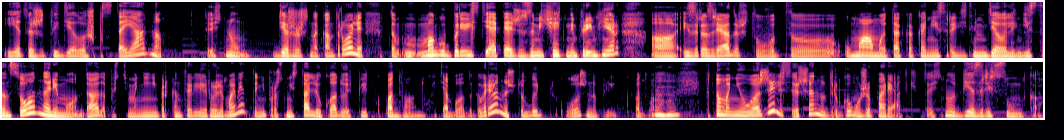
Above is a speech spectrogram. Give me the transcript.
и это же ты делаешь постоянно, то есть, ну, держишь на контроле. Там, могу привести, опять же, замечательный пример а, из разряда, что вот э, у мамы, так как они с родителями делали дистанционно ремонт, да, допустим, они не проконтролировали момент, они просто не стали укладывать плитку под ванну, хотя была договоренность, что будет уложена плитка под ванну. Мгм. Потом они уложили совершенно в другом уже порядке, то есть, ну, без рисунка.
